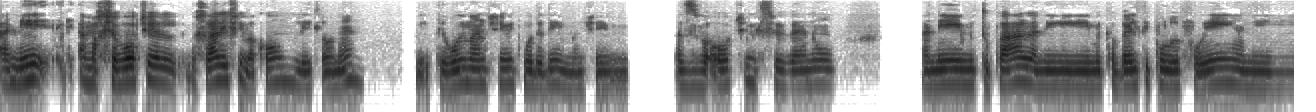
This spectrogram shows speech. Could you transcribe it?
אני, המחשבות של, בכלל יש לי מקום להתלונן. תראו עם האנשים מתמודדים, אנשים, הזוועות שמסביבנו, אני מטופל, אני מקבל טיפול רפואי, אני...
